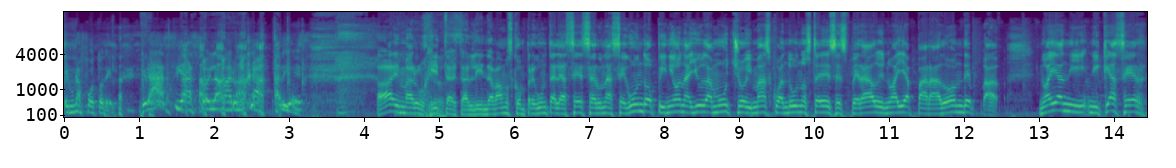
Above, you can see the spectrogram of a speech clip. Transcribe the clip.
en una foto de él. Gracias, soy la Maruja. Adiós. Ay, Marujita, tan linda. Vamos con pregúntale a César. Una segunda opinión ayuda mucho y más cuando uno esté desesperado y no haya para dónde, no haya ni, ni qué hacer.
